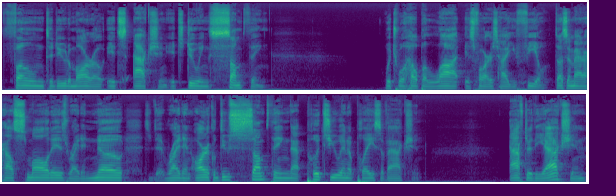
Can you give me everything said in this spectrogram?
phone to do tomorrow, it's action. It's doing something which will help a lot as far as how you feel. Doesn't matter how small it is, write a note, write an article, do something that puts you in a place of action. After the action,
